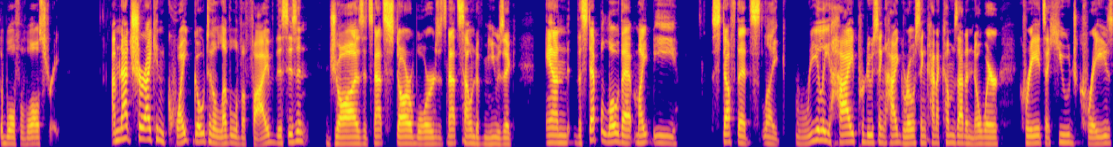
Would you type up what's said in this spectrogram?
The Wolf of Wall Street. I'm not sure I can quite go to the level of a five. This isn't Jaws, it's not Star Wars, it's not Sound of Music. And the step below that might be stuff that's like really high producing, high grossing, kind of comes out of nowhere, creates a huge craze.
